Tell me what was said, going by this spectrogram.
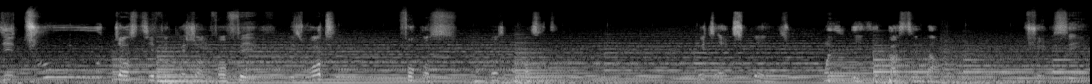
The true justification for faith is what? Focus on God's capacity. Which explains when there is a casting down, you should saying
